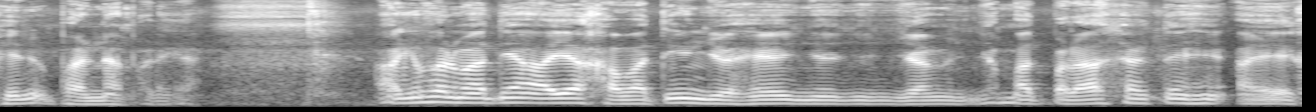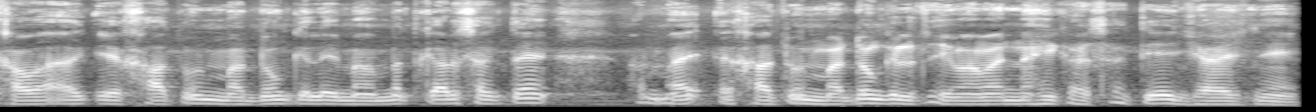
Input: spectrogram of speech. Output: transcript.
پھر پڑھنا پڑے گا۔ آگے فرماتے ہیں، آیا خواتین جو ہے جماعت پڑھا سکتے ہیں، آیا ایک خاتون مردوں کے لیے امامت کر سکتے ہیں؟ فرمائے ایک خاتون مردوں کے لیے تو امامت نہیں کر سکتی ہے جائز نہیں۔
